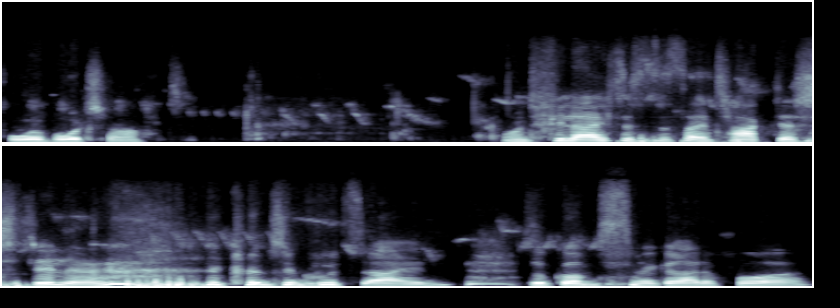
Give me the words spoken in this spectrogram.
frohe Botschaft. Und vielleicht ist es ein Tag der Stille, könnte gut sein. So kommt es mir gerade vor.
